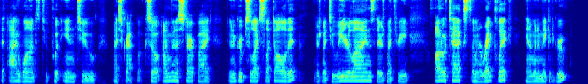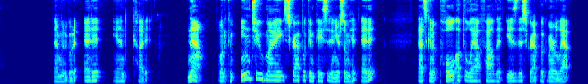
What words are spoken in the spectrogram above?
that I want to put into my scrapbook. So I'm gonna start by doing a group select, select all of it. There's my two leader lines. There's my three auto text. I'm gonna right click and I'm going to make it a group. Then I'm going to go to edit and cut it. Now, I want to come into my scrapbook and paste it in here. So I'm going to hit edit. That's going to pull up the layout file that is this scrapbook. Remember, layout,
